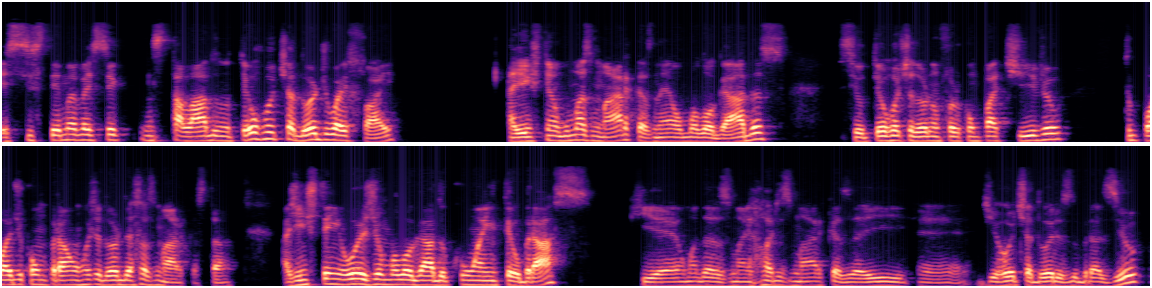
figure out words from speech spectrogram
esse sistema vai ser instalado no teu roteador de Wi-Fi. A gente tem algumas marcas né, homologadas. Se o teu roteador não for compatível, tu pode comprar um roteador dessas marcas, tá? A gente tem hoje homologado com a Intelbras, que é uma das maiores marcas aí é, de roteadores do Brasil,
